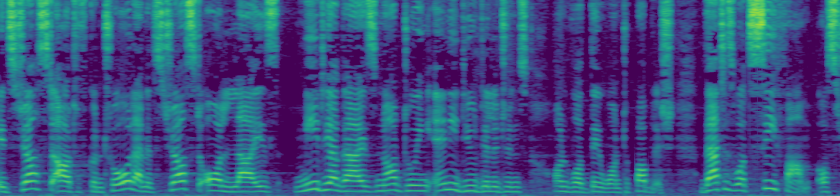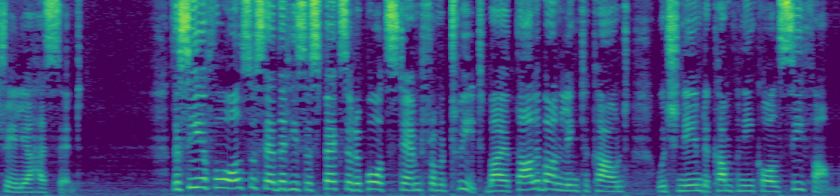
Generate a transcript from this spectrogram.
It's just out of control and it's just all lies. Media guys not doing any due diligence on what they want to publish. That is what C-Pharm Australia has said. The CFO also said that he suspects a report stemmed from a tweet by a Taliban linked account which named a company called C-Pharm.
